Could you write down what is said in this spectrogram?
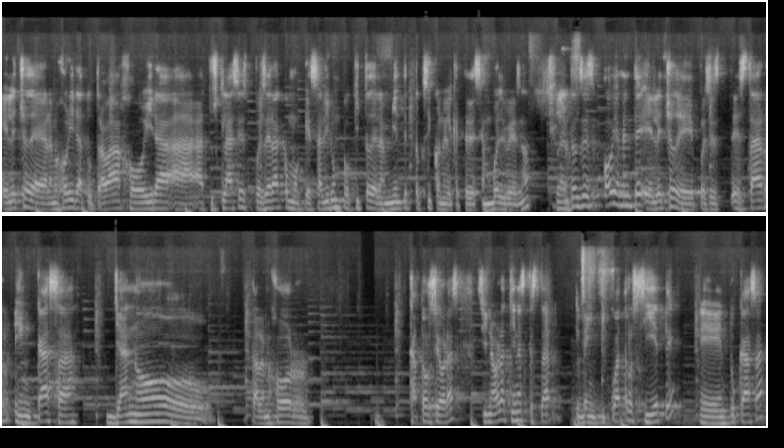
el hecho de a lo mejor ir a tu trabajo, ir a, a, a, tus clases, pues era como que salir un poquito del ambiente tóxico en el que te desenvuelves, ¿no? Claro. Entonces, obviamente el hecho de pues estar en casa ya no a lo mejor 14 horas, sino ahora tienes que estar 24/7 eh, en tu casa,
